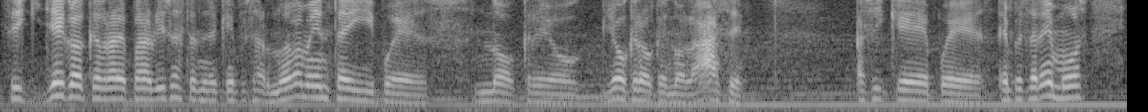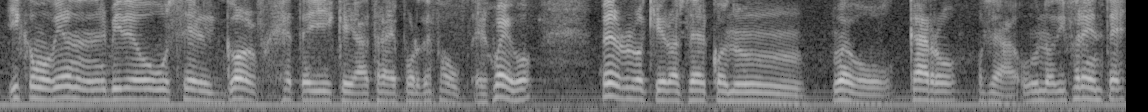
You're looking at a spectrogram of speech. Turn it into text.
Si llego a quebrar el parabrisas tendré que empezar nuevamente y pues no creo, yo creo que no la hace. Así que pues empezaremos y como vieron en el video usé el Golf GTI que ya trae por default el juego. Pero lo quiero hacer con un nuevo carro, o sea, uno diferente.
